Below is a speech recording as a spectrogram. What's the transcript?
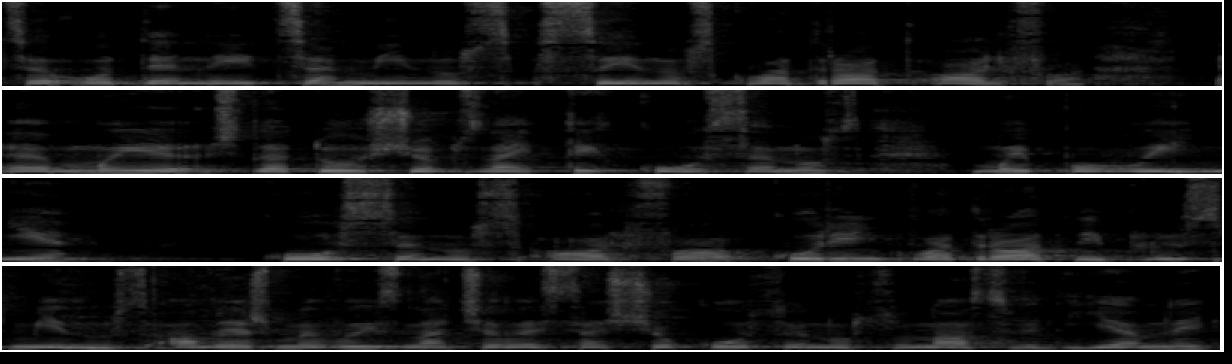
це одиниця мінус синус квадрат альфа. Е, Ми для того, щоб знайти косинус, ми повинні косинус альфа, корінь квадратний плюс-мінус. Але ж ми визначилися, що косинус у нас від'ємний,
